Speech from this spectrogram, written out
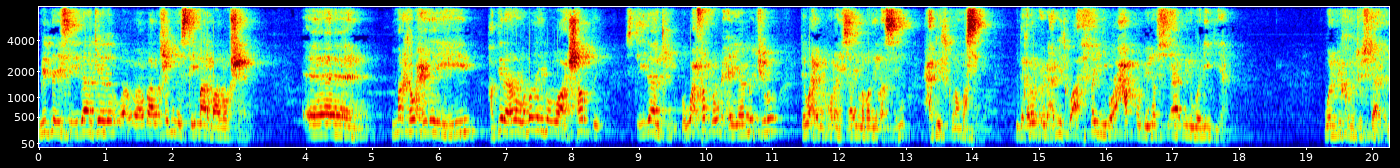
Midna istidaankeeda baalasho midna istimaar baa loo sheegay. Marka waxay leeyihiin haddii la hado labadiiba waa shardi istidaankii oo wax farqa udhexeeyaa ma jiro dee waxay noqonaysaa in labadii la simo xadiidkuna ma simo. Midda kale wuxu yihi xadiidku athayibu axaqu binafsiha min waliyiha wlbikru tustaadan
